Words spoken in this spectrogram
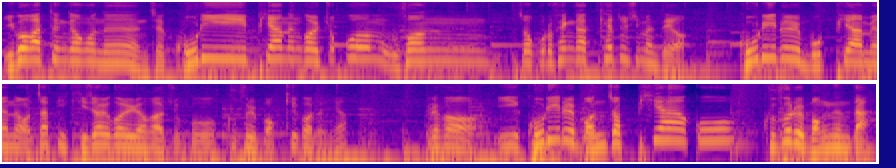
이거 같은 경우는 이제 고리 피하는 걸 조금 우선적으로 생각해 두시면 돼요. 고리를 못 피하면 어차피 기절 걸려가지고 구슬 먹히거든요. 그래서 이 고리를 먼저 피하고 구슬을 먹는다.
